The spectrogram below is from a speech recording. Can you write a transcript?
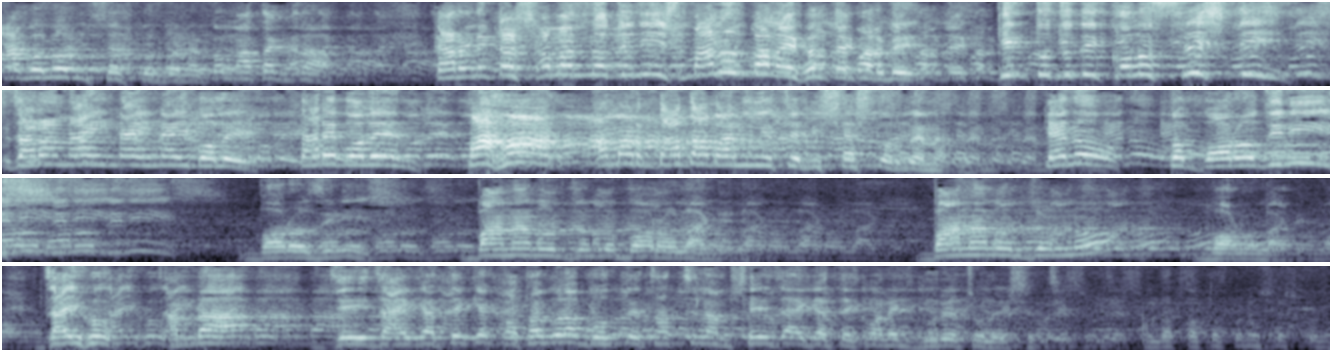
পাগলও বিশ্বাস করবে না। মাথা খারাপ। কারণ এটা সামান্য জিনিস মানুষ বানাই ফেলতে পারবে। কিন্তু যদি কোন সৃষ্টি যারা নাই নাই নাই বলে, তারে বলেন, পাহাড় আমার দাদা বানিয়েছে, বিশ্বাস করবে না। কেন? তো বড় জিনিস বড় জিনিস, বানানোর জন্য বড় লাগে। বানানোর জন্য বড় লাগে। যাই হোক, আমরা যে জায়গা থেকে কথাগুলো বলতে চাচ্ছিলাম, সেই জায়গা থেকে অনেক দূরে চলে এসেছি। আমরা কতক্ষণে শেষ করব?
